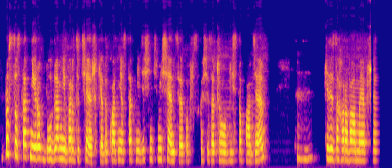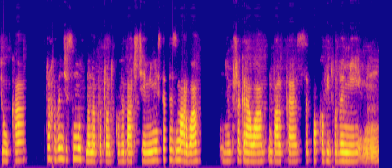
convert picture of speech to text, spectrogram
Po prostu ostatni rok był dla mnie bardzo ciężki, a dokładnie ostatnie 10 miesięcy, bo wszystko się zaczęło w listopadzie, mhm. kiedy zachorowała moja przyjaciółka. Trochę będzie smutno na początku, wybaczcie mi. Niestety zmarła, przegrała walkę z pokowidowymi mm,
